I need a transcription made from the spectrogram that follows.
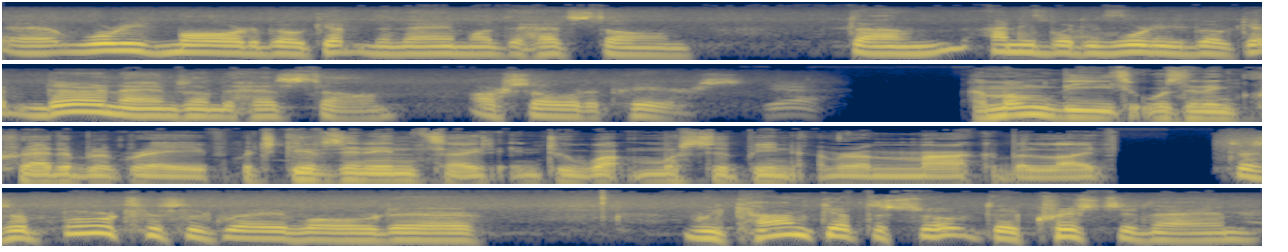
uh, worried more about getting the name on the headstone than anybody worried about getting their names on the headstone, or so it appears. Yeah. Among these was an incredible grave, which gives an insight into what must have been a remarkable life. There's a Burthistle grave over there. We can't get the, sur- the Christian name.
